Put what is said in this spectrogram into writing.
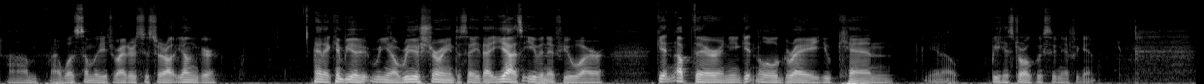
um, I was some of these writers who start out younger. And it can be you know reassuring to say that yes, even if you are getting up there and you're getting a little gray, you can you know be historically significant.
